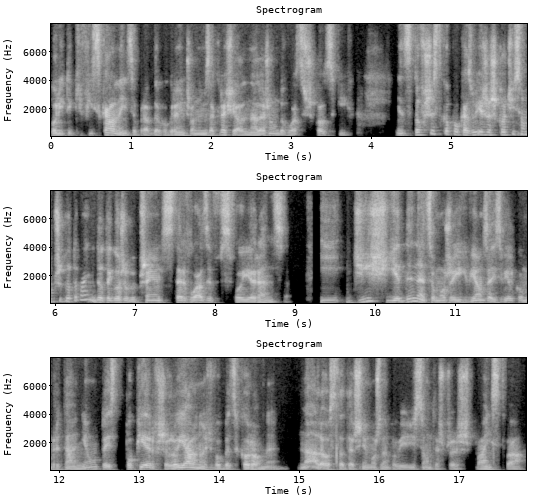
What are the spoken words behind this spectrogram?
polityki fiskalnej, co prawda w ograniczonym zakresie, ale należą do władz szkockich. Więc to wszystko pokazuje, że Szkoci są przygotowani do tego, żeby przejąć ster władzy w swoje ręce. I dziś jedyne, co może ich wiązać z Wielką Brytanią, to jest po pierwsze lojalność wobec korony, no ale ostatecznie można powiedzieć, są też przecież państwa,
